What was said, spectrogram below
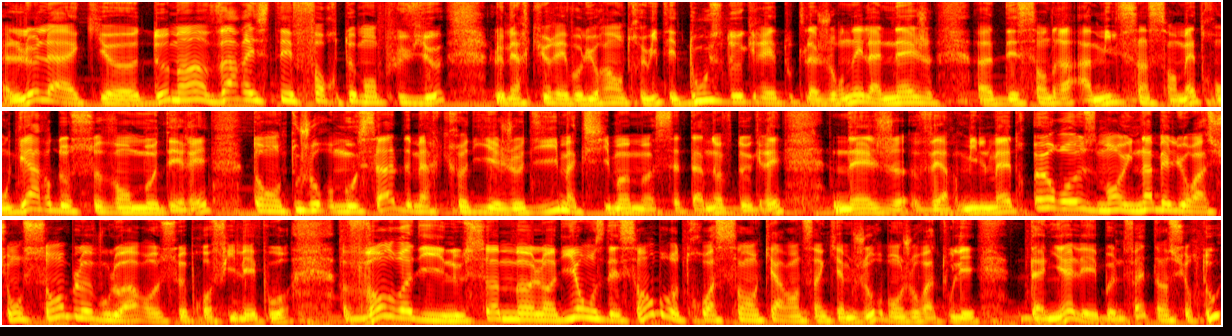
Le lac, euh, demain, va rester fortement pluvieux. Le mercure évoluera entre 8 et 12 degrés toute la journée. La neige euh, descendra à 1500 mètres. On garde ce vent modéré. Temps toujours maussade, mercredi et jeudi, maximum 7 à 9 degrés. Neige vers 1000 mètres. Heureusement, une amélioration semble vouloir se profiler pour vendredi. Nous sommes lundi 11 décembre, 345e jour. Bonjour à tous les Daniel et bonne fête hein, surtout.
